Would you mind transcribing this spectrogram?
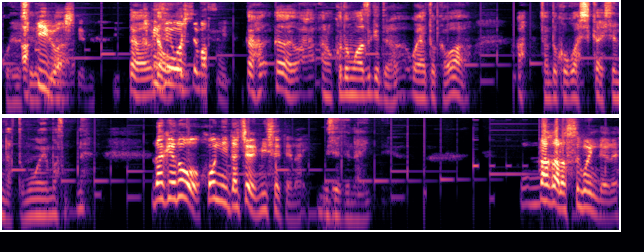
公表してるアピールはしてるっていう。だから改善はしてますみたいだから、だからあの子供を預けてる親とかは、あ、ちゃんとここはしっかりしてるんだと思いますもんね。な。だけど、本人たちは見せてない。見せてない。だからすごいんだよね。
